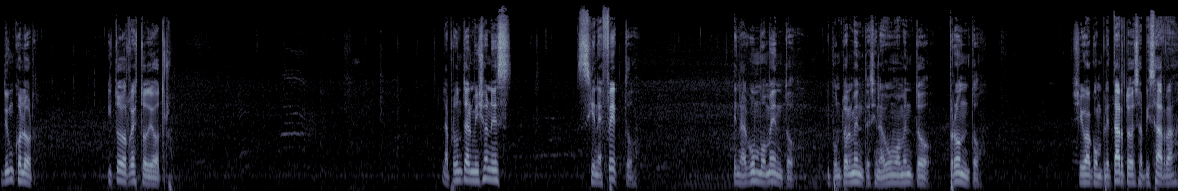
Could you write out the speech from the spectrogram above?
de un color y todo el resto de otro. La pregunta del millón es si en efecto, en algún momento, y puntualmente, si en algún momento pronto, llego a completar toda esa pizarra,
